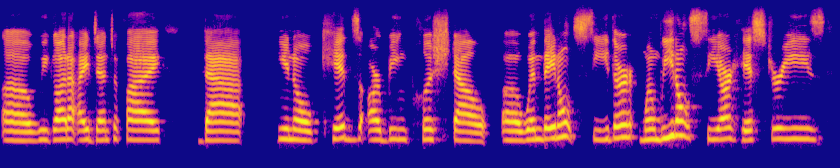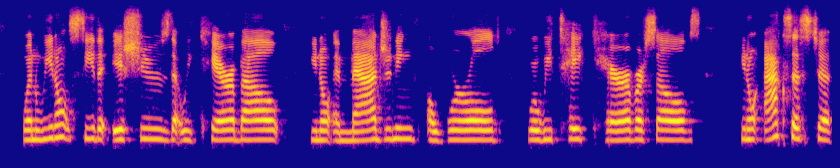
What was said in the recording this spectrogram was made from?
Uh, we gotta identify that you know kids are being pushed out uh, when they don't see their when we don't see our histories when we don't see the issues that we care about you know imagining a world where we take care of ourselves you know access to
